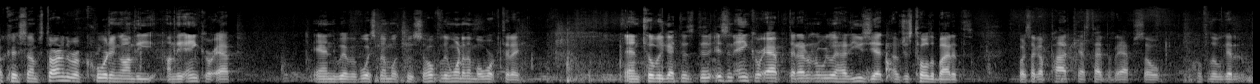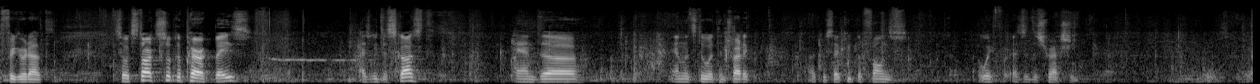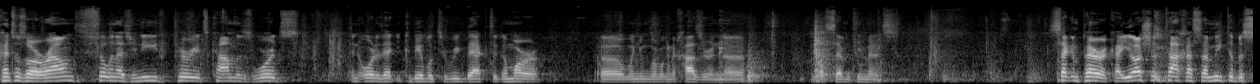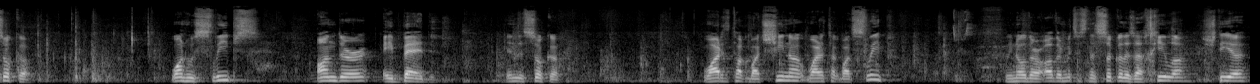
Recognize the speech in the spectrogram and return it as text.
Okay, so I'm starting the recording on the on the Anchor app, and we have a voice memo too. So hopefully one of them will work today. Until we get this, there is an Anchor app that I don't know really how to use yet. I was just told about it, but it's like a podcast type of app. So hopefully we'll get it, we'll figure it out. So it starts Sukkah Perak Bays, as we discussed, and uh, and let's do it and try to, like we said, keep the phones away for, as a distraction. Pencils are around. Fill in as you need. Periods, commas, words, in order that you can be able to read back the Gemara uh, when, you, when we're going to chazer in uh, about 17 minutes. Second parak. Hayoshan tachas amita besukkah. One who sleeps under a bed in the sukkah. Why does it talk about shina? Why does it talk about sleep? We know there are other mitzvahs in the sukkah. There's achila, shtia.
